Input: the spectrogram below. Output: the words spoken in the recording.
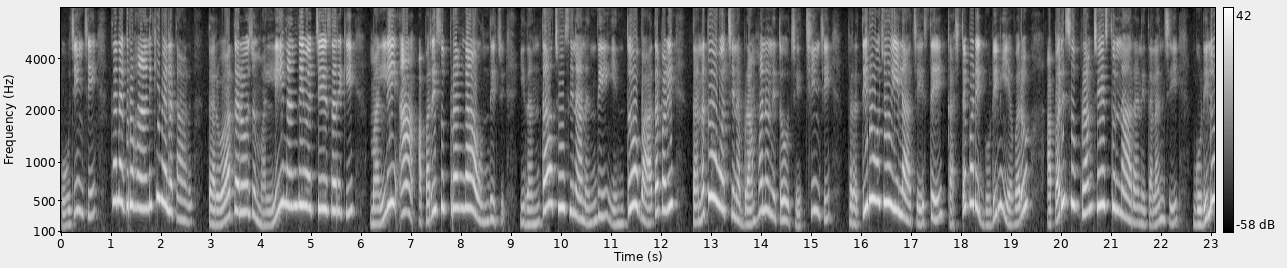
పూజించి తన గృహానికి వెళతాడు. తరువాత రోజు మళ్ళీ నంది వచ్చేసరికి మళ్ళీ ఆ అపరిశుభ్రంగా ఉంది ఇదంతా చూసిన నంది ఎంతో బాధపడి తనతో వచ్చిన బ్రాహ్మణునితో చర్చించి ప్రతిరోజు ఇలా చేస్తే కష్టపడి గుడిని ఎవరు అపరిశుభ్రం చేస్తున్నారని తలంచి గుడిలో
